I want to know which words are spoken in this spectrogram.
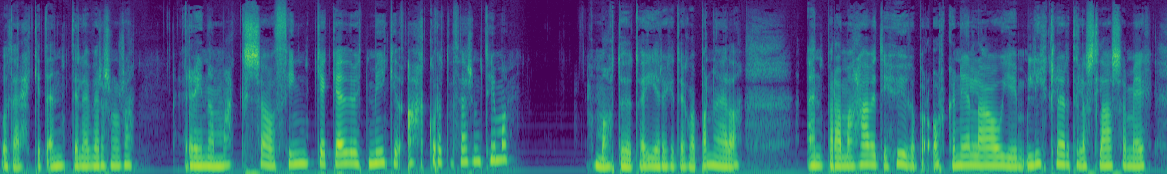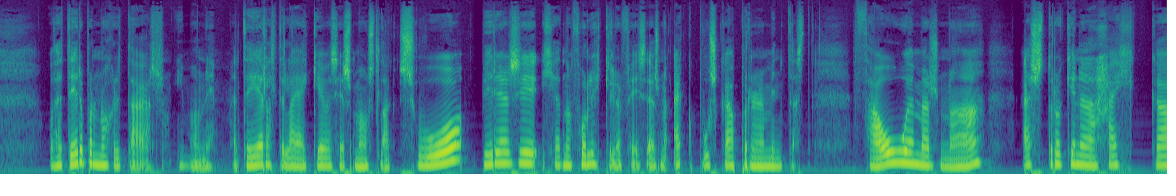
og það er ekkit endilega að vera svona, svona reyna að maksa og þingja geðveitt mikið akkurat á þessum tíma. Máttu þetta, ég er ekkit eitthvað bannaðið en bara maður hafið þetta í huga, bara orka nýla á ég er líklega til að slasa mig og þetta eru bara nokkru dagar í mánu þetta er alltaf lægi að gefa sér smá slag. Svo byrjar þessi hérna follicular phase eða svona eggbúskapurinn að myndast. Þá er maður svona estrogen er að hækka,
